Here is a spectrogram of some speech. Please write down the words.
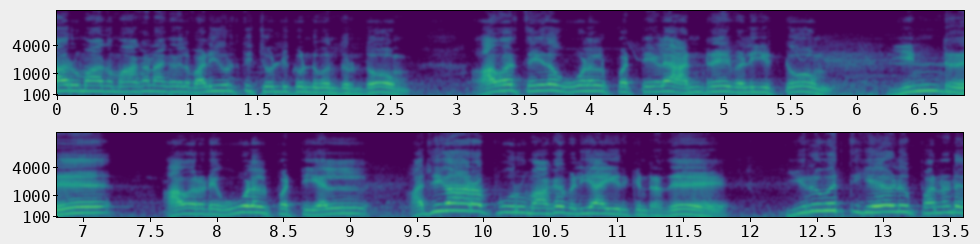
ஆறு மாதமாக நாங்கள் இதில் வலியுறுத்தி சொல்லி கொண்டு வந்திருந்தோம். அவர் செய்த ஊழல் பட்டியலை அன்றே வெளியிட்டோம். இன்று அவருடைய ஊழல் பட்டியல் அதிகாரப்பூர்வமாக வெளியாகியிருக்கின்றது. இருபத்தி ஏழு பன்னெண்டு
